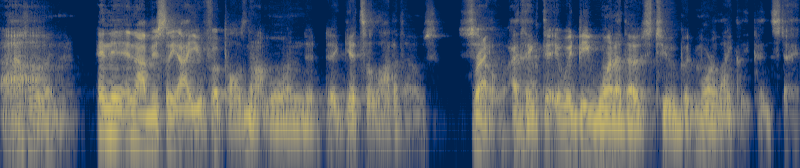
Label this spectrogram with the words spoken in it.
absolutely. Um, and and obviously IU football is not one that, that, gets a lot of those. So right. I think that it would be one of those two, but more likely Penn State.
